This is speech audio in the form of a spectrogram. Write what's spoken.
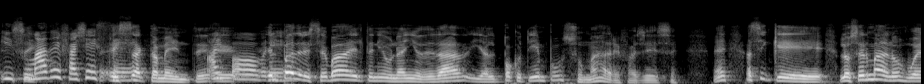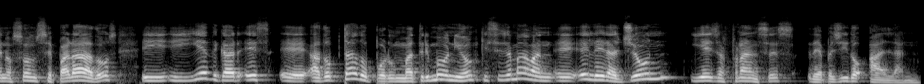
y su Sí. madre fallece. Exactamente. Ay, Eh, pobre. El padre se va, él tenía un año de edad y al poco tiempo su madre fallece. Así que los hermanos, bueno, son separados y, y Edgar es eh, adoptado por un matrimonio que se llamaban, eh, él era John y ella Frances, de apellido Allan.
